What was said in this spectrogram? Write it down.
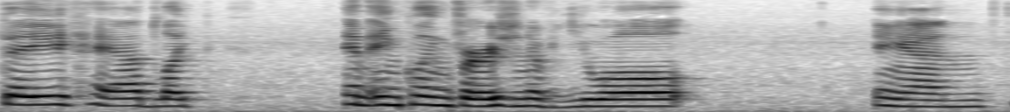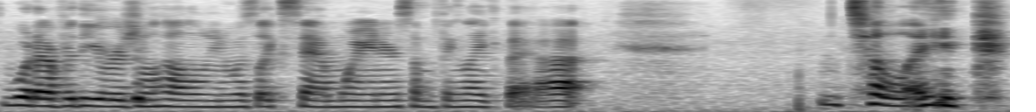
they had like an inkling version of Yule and whatever the original Halloween was like Sam Wayne or something like that to like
